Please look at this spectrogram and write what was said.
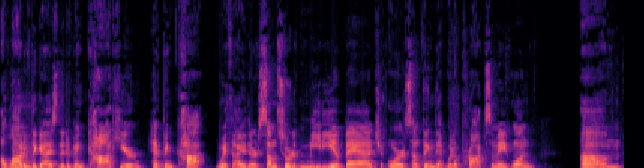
a lot of the guys that have been caught here have been caught with either some sort of media badge or something that would approximate one. Um,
